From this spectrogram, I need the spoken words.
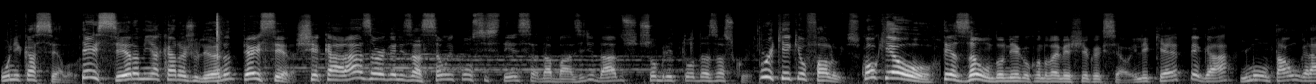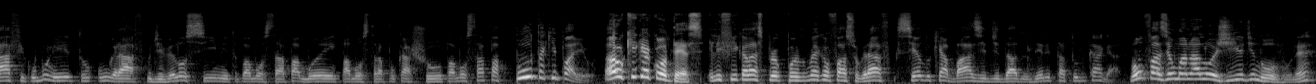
única célula. Terceira, minha cara Juliana, Terceira, checarás a organização e consistência da base de dados sobre todas as coisas. Por que que eu falo isso? Qual que é o tesão do nego quando vai mexer com Excel? Ele quer pegar e montar um gráfico bonito, um gráfico de velocímetro para mostrar para mãe, para mostrar para o cachorro, para mostrar para puta que pariu. Aí o que que acontece? Ele fica lá se preocupando como é que eu faço o gráfico, sendo que a base de dados dele tá tudo cagado. Vamos fazer uma analogia de novo, né?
